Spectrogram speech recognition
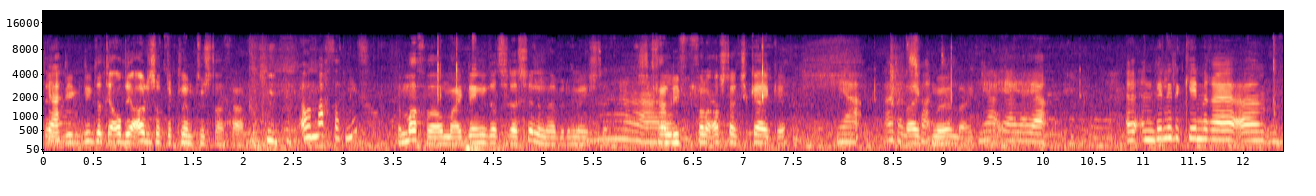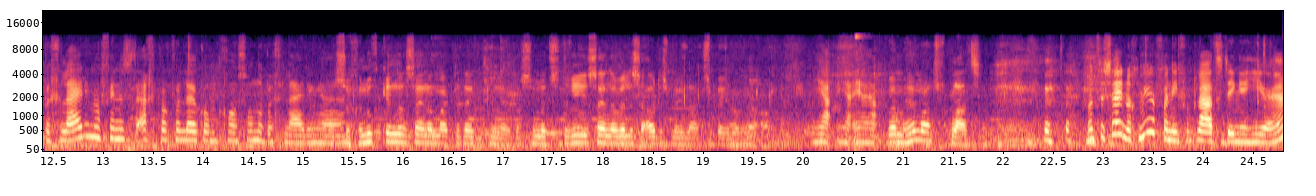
Ja. denk niet dat al die ouders op de klimtoestel gaan. Oh, mag dat niet? Dat mag wel, maar ik denk niet dat ze daar zin in hebben, de meesten. Ah. Ze gaan liever van een afstandje kijken. Ja, oh, dat is Lijkt fijn. me, lijkt me. Ja, ja, ja, ja. En, en willen de kinderen eh, begeleiding of vinden ze het eigenlijk ook wel leuk om gewoon zonder begeleiding? eh, Als er genoeg kinderen zijn, dan maakt het denk ik niet uit. Als ze met z'n drieën zijn, dan willen ze ouders mee laten spelen. Ja, ja, ja. Ik ben me helemaal aan het verplaatsen. Want er zijn nog meer van die verplaatsdingen hier, hè?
